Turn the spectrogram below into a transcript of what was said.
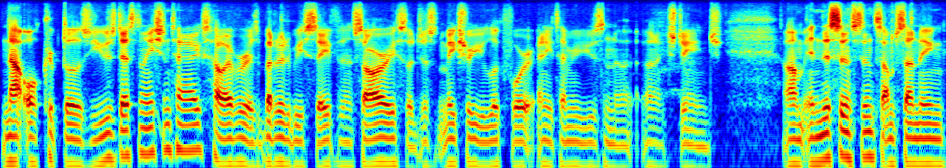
Not all cryptos use destination tags. However, it's better to be safe than sorry. So just make sure you look for it anytime you're using a, an exchange. Um, in this instance, I'm sending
